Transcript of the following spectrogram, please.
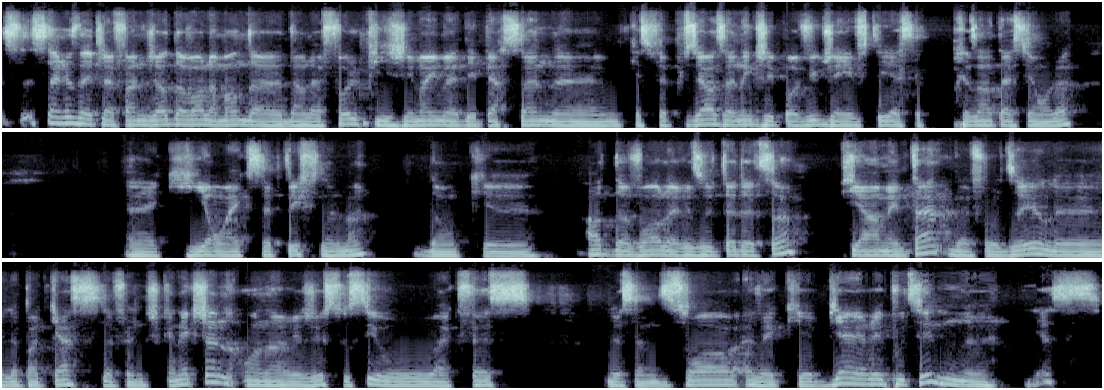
ça risque d'être le fun. J'ai hâte de voir le monde dans, la foule. Puis j'ai même des personnes que ça fait plusieurs années que j'ai pas vu que j'ai invité à cette présentation-là qui ont accepté finalement. Donc hâte de voir le résultat de ça. Puis en même temps, il ben, faut le dire, le, podcast, le French Connection, on enregistre aussi au Hackfest le samedi soir avec bière et poutine. Yes.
